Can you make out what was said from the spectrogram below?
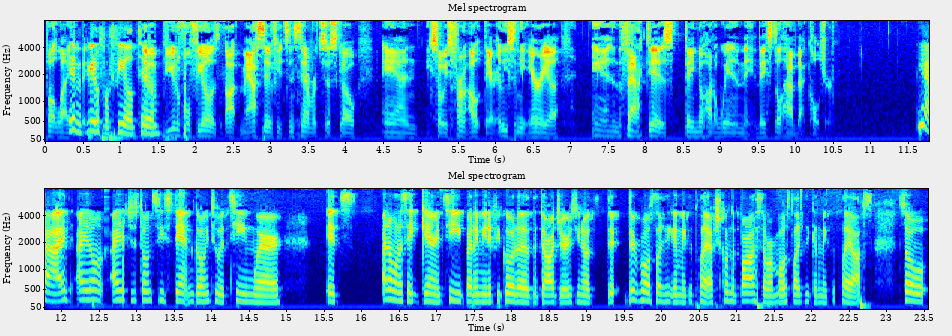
but like They have a beautiful field too. They have a beautiful field. It's not massive. It's in San Francisco, and so he's from out there, at least in the area. And the fact is, they know how to win, and they, they still have that culture. Yeah, I I don't I just don't see Stanton going to a team where it's I don't want to say guaranteed, but I mean if you go to the Dodgers, you know they're, they're most likely going to make the playoffs. You come to Boston, we're most likely going to make the playoffs. So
